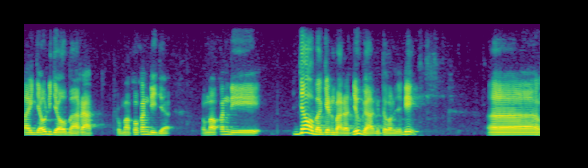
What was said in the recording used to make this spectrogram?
Paling jauh di Jawa Barat. Rumahku kan di rumahku kan di Jawa bagian barat juga gitu kalau. Jadi em,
